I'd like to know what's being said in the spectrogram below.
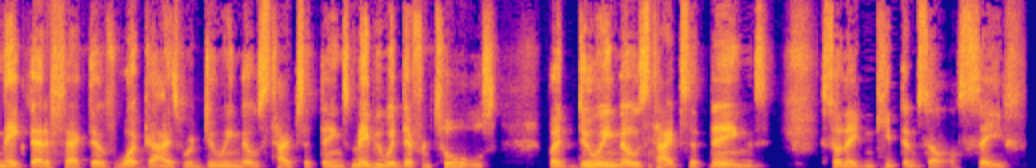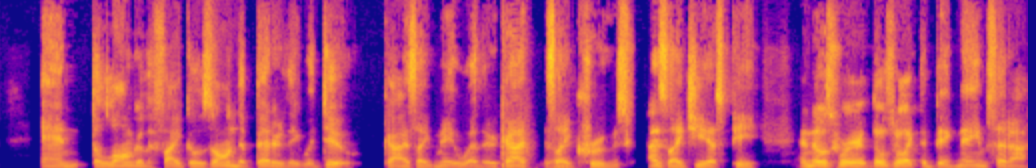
make that effective what guys were doing those types of things maybe with different tools but doing those types of things so they can keep themselves safe and the longer the fight goes on the better they would do guys like Mayweather, guys like Cruz, guys like GSP, and those were those were like the big names that I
